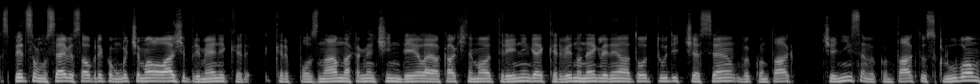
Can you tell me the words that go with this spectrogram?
spet sem v sebi, samo rekel, mogoče malo lažje pri meni, ker, ker poznam, na kak način delajo, kakšne imajo treninge, ker vedno ne glede na to, tudi če, kontakt, če nisem v kontaktu s klubom,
